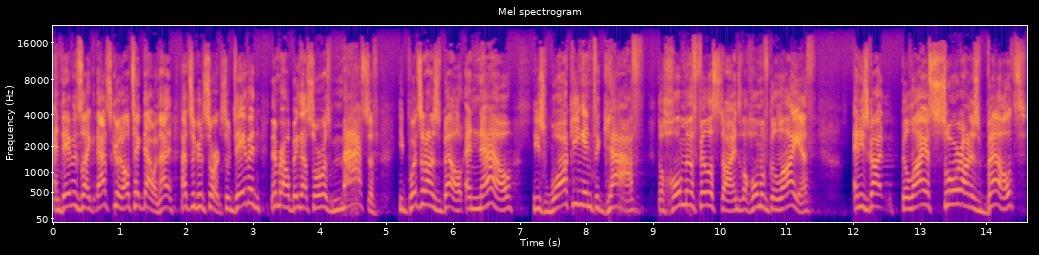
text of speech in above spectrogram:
And David's like, That's good. I'll take that one. That, that's a good sword. So David, remember how big that sword was? Massive. He puts it on his belt, and now he's walking into Gath the home of the Philistines, the home of Goliath, and he's got Goliath's sword on his belt.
